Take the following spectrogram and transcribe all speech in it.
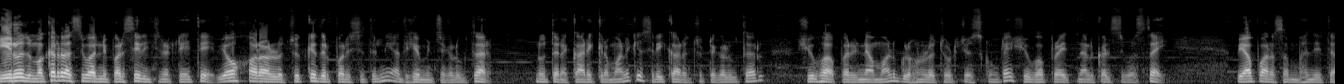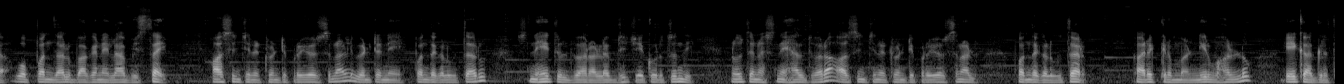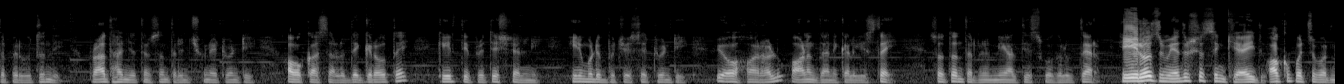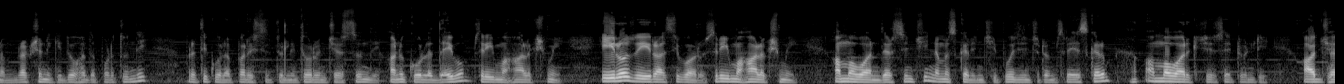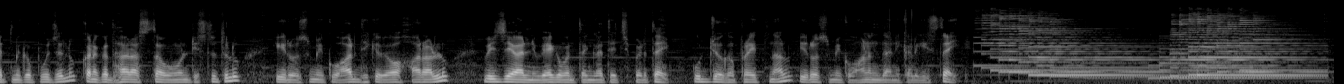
ఈ రోజు మకర రాశి వారిని పరిశీలించినట్లయితే వ్యవహారాల్లో చుక్కెదురు పరిస్థితుల్ని అధిగమించగలుగుతారు. నూతన కార్యక్రమాలకి శ్రీకారం చుట్టగలుగుతారు. శుభ పరిణామాలు గృహంలో చోటు చేసుకుంటాయి. శుభ ప్రయత్నాలు కలిసి వస్తాయి. వ్యాపార సంబంధిత ఒప్పందాలు బాగానే లాభిస్తాయి. ఆశించినటువంటి ప్రయోజనాలను వెంటనే పొందగలుగుతారు. స్నేహితుల ద్వారా లబ్ధి చేకూరుతుంది. నూతన స్నేహాల ద్వారా ఆశించినటువంటి ప్రయోజనాలు పొందగలుగుతారు. కార్యక్రమ నిర్వహణలో ఏకాగ్రత పెరుగుతుంది. ప్రాధాన్యతను సంతరించుకునేటువంటి అవకాశాలు దగ్గరవుతాయి. కీర్తి ప్రతిష్టల్ని ఇనుమడింపు చేసేటువంటి వ్యవహారాలు ఆనందాన్ని కలిగిస్తాయి. స్వతంత్ర నిర్ణయాలు తీసుకోగలుగుతారు. ఈ రోజు మీ అదృష్ట సంఖ్య ఐదు. ఆకుపచ్చ వర్ణం రక్షణకి దోహదపడుతుంది. ప్రతికూల పరిస్థితుల్ని దూరం చేస్తుంది అనుకూల దైవం శ్రీ మహాలక్ష్మి. ఈరోజు ఈ రాశివారు శ్రీ మహాలక్ష్మి అమ్మవారిని దర్శించి నమస్కరించి పూజించడం శ్రేయస్కరం. అమ్మవారికి చేసేటువంటి ఆధ్యాత్మిక పూజలు కనకధారాస్తవం వంటి స్థుతులు ఈరోజు మీకు ఆర్థిక వ్యవహారాలు విజయాల్ని వేగవంతంగా తెచ్చిపెడతాయి. ఉద్యోగ ప్రయత్నాలు ఈరోజు మీకు ఆనందాన్ని కలిగిస్తాయి.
